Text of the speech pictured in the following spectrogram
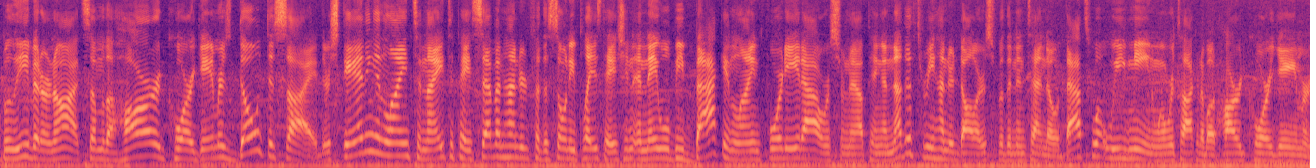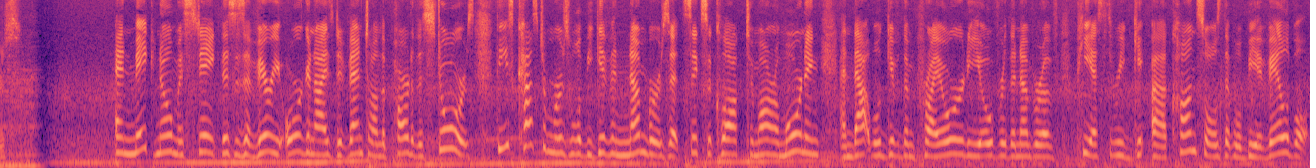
Believe it or not, some of the hardcore gamers don't decide. They're standing in line tonight to pay 700 for the Sony PlayStation, and they will be back in line 48 hours from now paying another $300 for the Nintendo. That's what we mean when we're talking about hardcore gamers. And make no mistake, this is a very organized event on the part of the stores. These customers will be given numbers at 6 o'clock tomorrow morning, and that will give them priority over the number of PS3 uh, consoles that will be available.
